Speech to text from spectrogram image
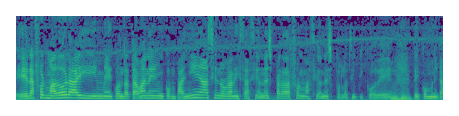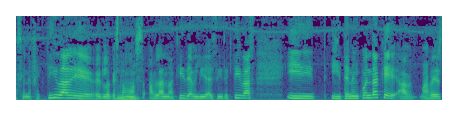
era formadora y me contrataban en compañías y en organizaciones para dar formaciones por lo típico de, de comunicación efectiva, de lo que estamos hablando aquí, de habilidades directivas. Y, y ten en cuenta que, a, a ver,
